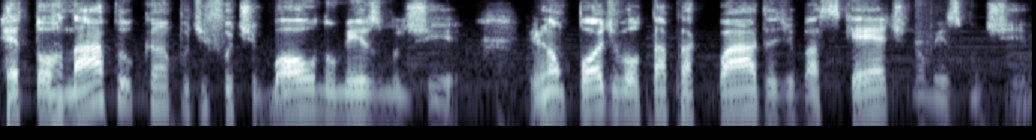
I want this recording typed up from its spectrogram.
retornar para o campo de futebol no mesmo dia. Ele não pode voltar para a quadra de basquete no mesmo dia.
